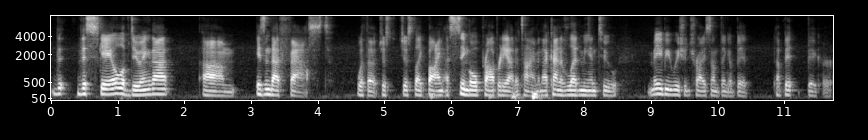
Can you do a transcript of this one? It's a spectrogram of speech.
the the scale of doing that um, isn't that fast with a just just like buying a single property at a time, and that kind of led me into maybe we should try something a bit a bit bigger.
